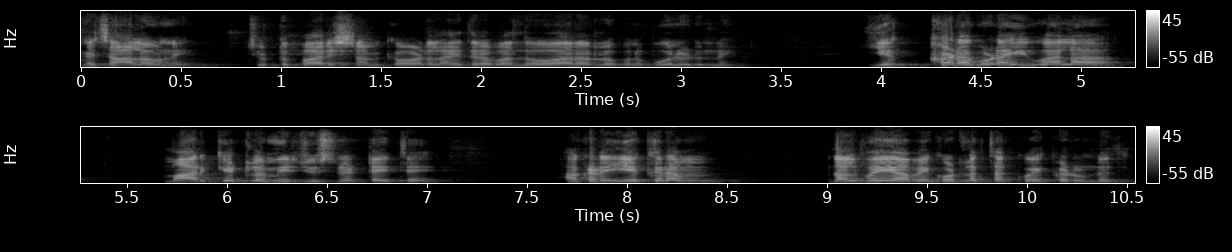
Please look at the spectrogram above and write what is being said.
ఇంకా చాలా ఉన్నాయి. చుట్టూ పారిశ్రామిక వాడలు హైదరాబాద్లో ఓఆర్ఆర్ లోపల బోలెడు ఉన్నాయి. ఎక్కడ కూడా ఇవాళ మార్కెట్లో మీరు చూసినట్టయితే అక్కడ ఎకరం నలభై యాభై కోట్లకు తక్కువ ఎక్కడ ఉండదు.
